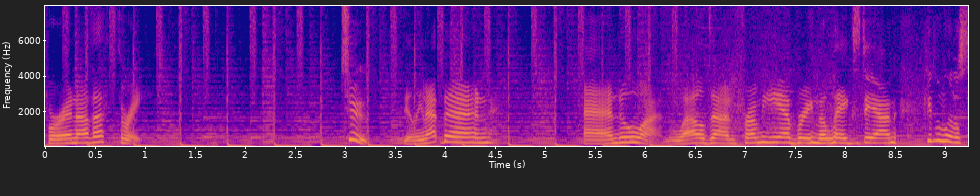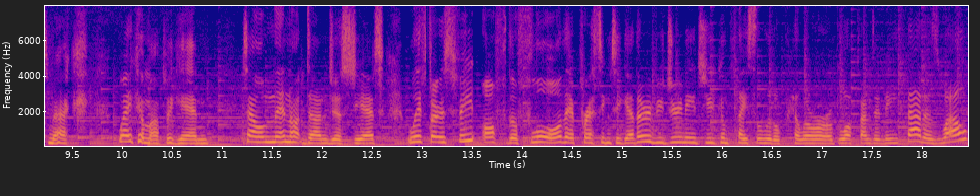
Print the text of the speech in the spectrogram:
For another three, two, feeling that burn, and one. Well done. From here, bring the legs down, give them a little smack, wake them up again. Tell them they're not done just yet. Lift those feet off the floor. They're pressing together. If you do need to, you can place a little pillow or a block underneath that as well.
